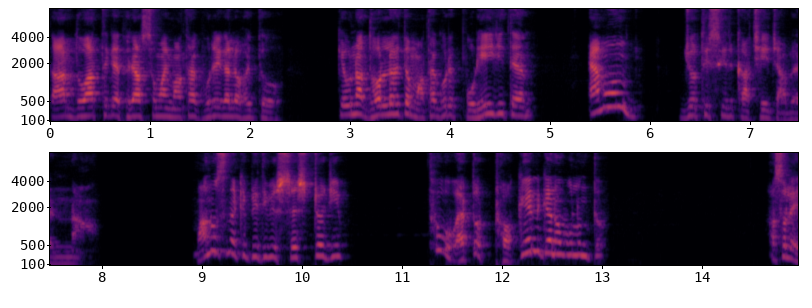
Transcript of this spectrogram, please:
তার দোয়ার থেকে ফেরার সময় মাথা ঘুরে গেল হয়তো। কেউ না ধরলে হয়তো মাথা ঘুরে পড়েই যেতেন। এমন জ্যোতিষীর কাছে যাবেন না। মানুষ নাকি পৃথিবীর শ্রেষ্ঠ জীব। থু এত ঠকেন কেন বলুন তো? আসলে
